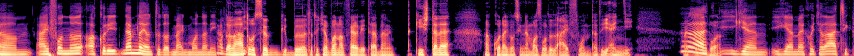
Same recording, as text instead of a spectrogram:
um, iPhone-nal, akkor így nem nagyon tudod megmondani. Hát a látószögből, tehát hogyha van a felvételben kis tele, akkor nagy valószínűleg nem az volt az iPhone, tehát így ennyi. Hát igen, igen, meg hogyha látszik.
